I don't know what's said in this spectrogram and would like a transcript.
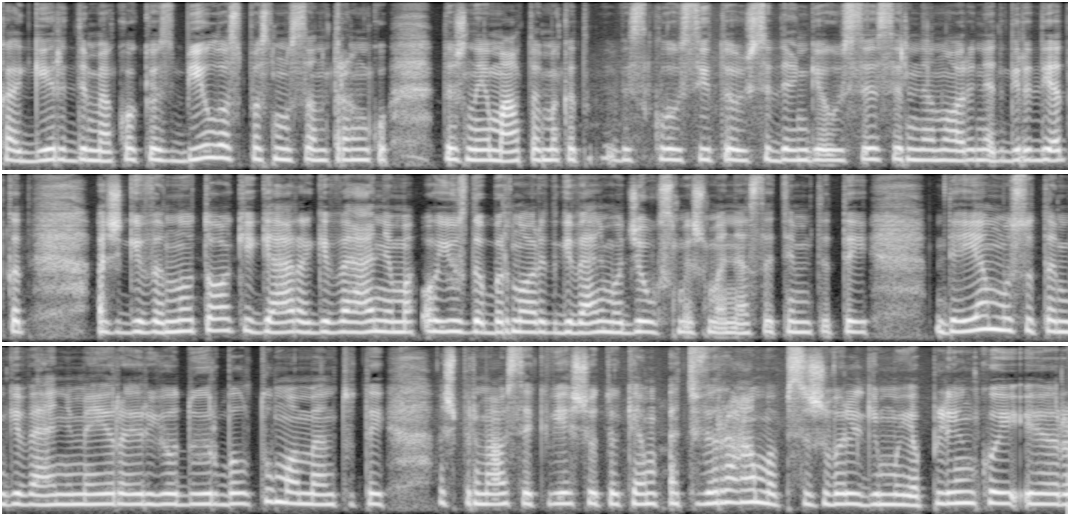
ką girdime, kokios bylos pas mus ant rankų. Dažnai matome, kad vis klausytojai užsidengia ausis ir nenori net girdėti, kad aš gyvenu tokį gerą gyvenimą, o jūs dabar norit gyvenimo džiaugsmą iš manęs atimti. Tai dėja mūsų tam gyvenime yra ir juodų, ir baltų momentų. Tai aš pirmiausia kvieščiau tokiam atviram apsižvalgymui aplinkui ir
